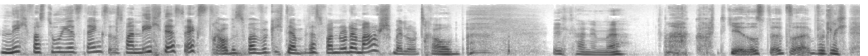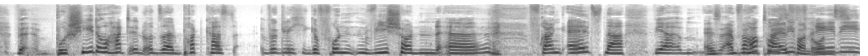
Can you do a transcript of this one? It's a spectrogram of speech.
nicht, was du jetzt denkst. Es war nicht der Sextraum. Es war wirklich der, das war nur der Marshmallow-Traum. Ich kann nicht mehr. Ach Gott, Jesus, das äh, wirklich. Bushido hat in unserem Podcast wirklich gefunden, wie schon äh, Frank Elstner. Wir, ähm, Er ist einfach ein Rocco Teil von uns. Siffredi,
